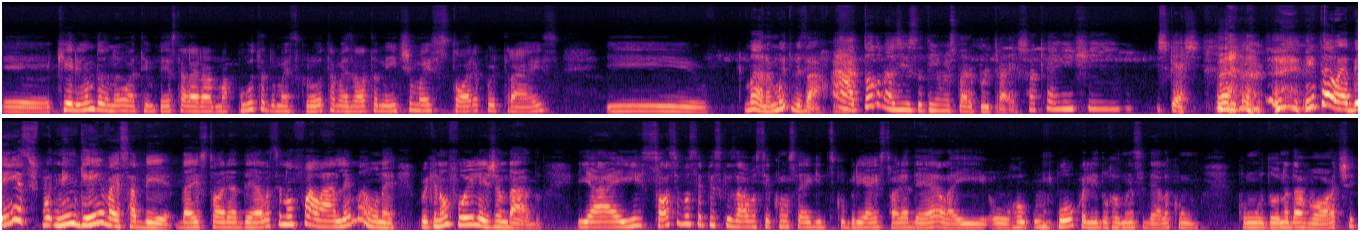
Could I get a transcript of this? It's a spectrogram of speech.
é, querendo ou não, a Tempesta ela era uma puta de uma escrota, mas ela também tinha uma história por trás. E. Mano, é muito bizarro. Ah, todo nazista tem uma história por trás, só que a gente esquece. então, é bem isso. Tipo, ninguém vai saber da história dela se não falar alemão, né? Porque não foi legendado. E aí, só se você pesquisar, você consegue descobrir a história dela e um pouco ali do romance dela com, com o dono da VOT.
